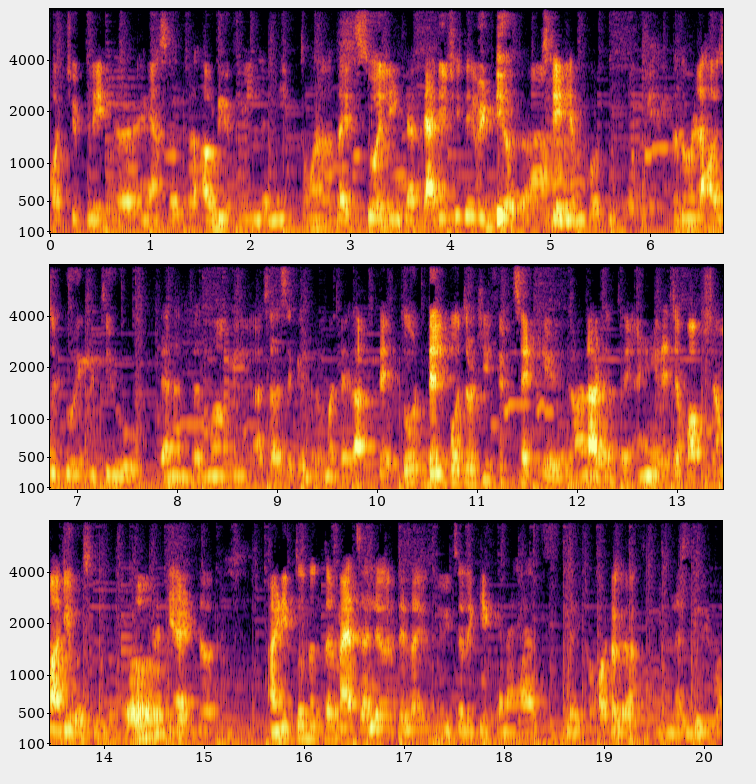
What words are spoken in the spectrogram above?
watch you play here आणि असं होतं हाऊ डू यू फील आणि तो म्हणत होता इट्स सोली त्या दिवशी ते विंडी होतं. स्टेडियम कोर्ट तर तो म्हटलं how's it doing with you त्यानंतर मग मी असं असं केलं. मग त्याला ते- तो डेल्पोत्रोची फिफ्थ सेट खेळलेला मला आठवतंय. आणि मी त्याच्या बॉक्सच्या मागे बसलेलो. At the- आणि तो नंतर मॅच झाल्यावर त्याला मी विचारलं की can I have like autograph do you one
